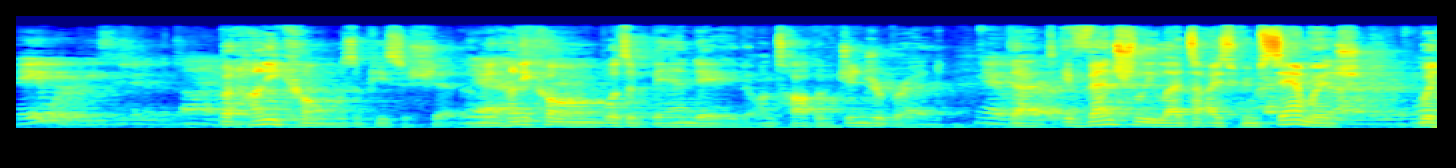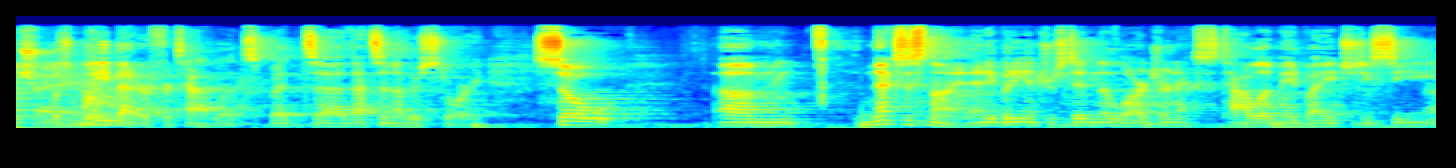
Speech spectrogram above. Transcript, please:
they were a piece of shit at the time. But honeycomb was a piece of shit. I mean, Yeah. honeycomb was a band aid on top of gingerbread Yeah, that was. eventually led to ice cream sandwich, which was way better for tablets. But uh, that's another story. So, um, Nexus Nine. Anybody interested in a larger Nexus tablet made by HTC?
